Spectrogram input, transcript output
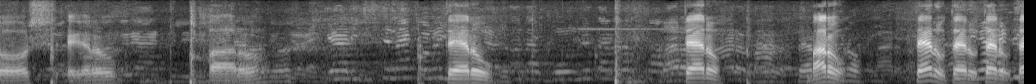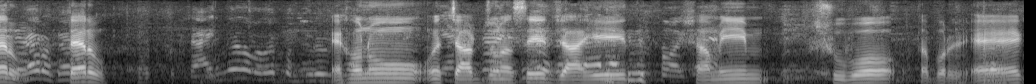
দশ, এগারো, বারো, তেরো। তেরো। বারো। তেরো তেরো তেরো তেরো তেরো। এখনও চারজন আছে, জাহিদ, শামিম, শুভ, তারপরে এক,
